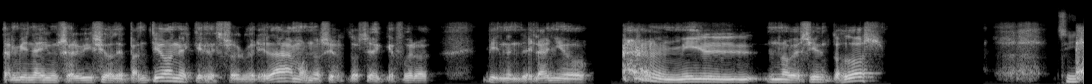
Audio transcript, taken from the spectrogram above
También hay un servicio de panteones que heredamos, ¿no es cierto? O sea, que fueron, vienen del año 1902. Sí.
